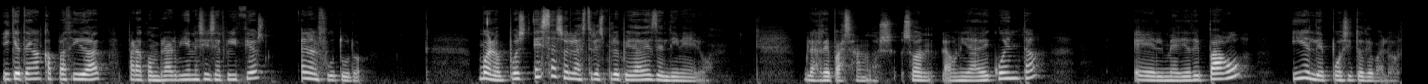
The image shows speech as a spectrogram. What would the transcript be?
y que tenga capacidad para comprar bienes y servicios en el futuro. Bueno, pues estas son las tres propiedades del dinero. Las repasamos. Son la unidad de cuenta, el medio de pago y el depósito de valor.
